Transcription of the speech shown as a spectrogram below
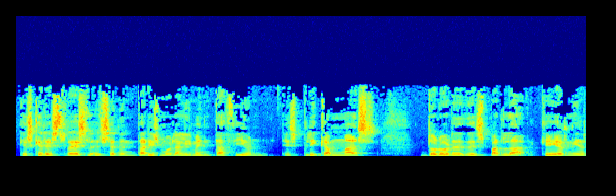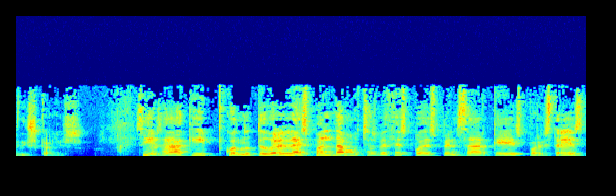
que es que el estrés, el sedentarismo y la alimentación explican más dolores de espalda que hernias discales. Sí, o sea, aquí cuando te duele la espalda muchas veces puedes pensar que es por estrés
